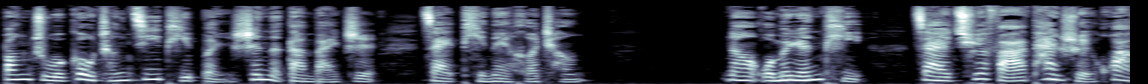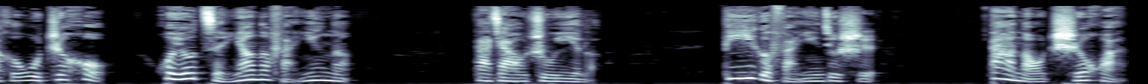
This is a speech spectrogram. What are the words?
帮助构成机体本身的蛋白质在体内合成。那我们人体在缺乏碳水化合物之后，会有怎样的反应呢？大家要注意了。第一个反应就是大脑迟缓，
